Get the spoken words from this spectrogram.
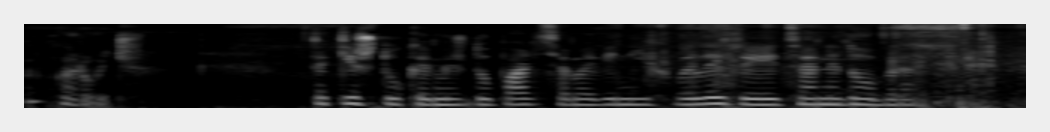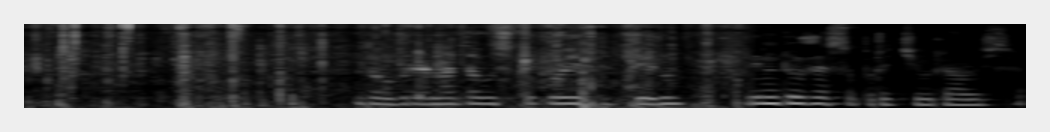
ну, коротше, такі штуки між пальцями, він їх вилизує, і це недобре. Добре, треба успокоїти дитину. Він дуже супротивлявся.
